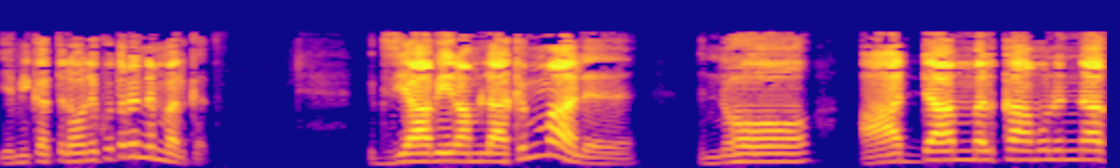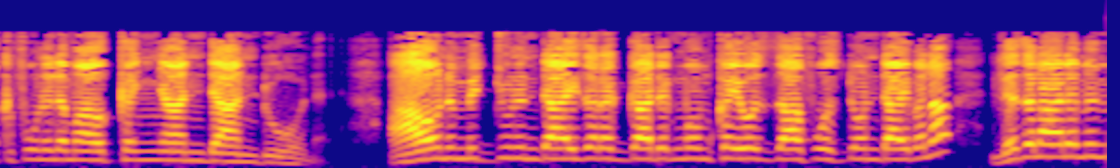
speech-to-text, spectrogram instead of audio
የሚቀጥለውን ቁጥር እንመልከት። እግዚአብሔር አምላክም አለ እነሆ አዳም መልካሙንና ክፉን ለማወቅ ከእኛ እንዳንዱ ሆነ። አሁንም እጁን እንዳይዘረጋ ደግሞም ከሕይወት ዛፍ ወስዶ እንዳይበላ ለዘላለምም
